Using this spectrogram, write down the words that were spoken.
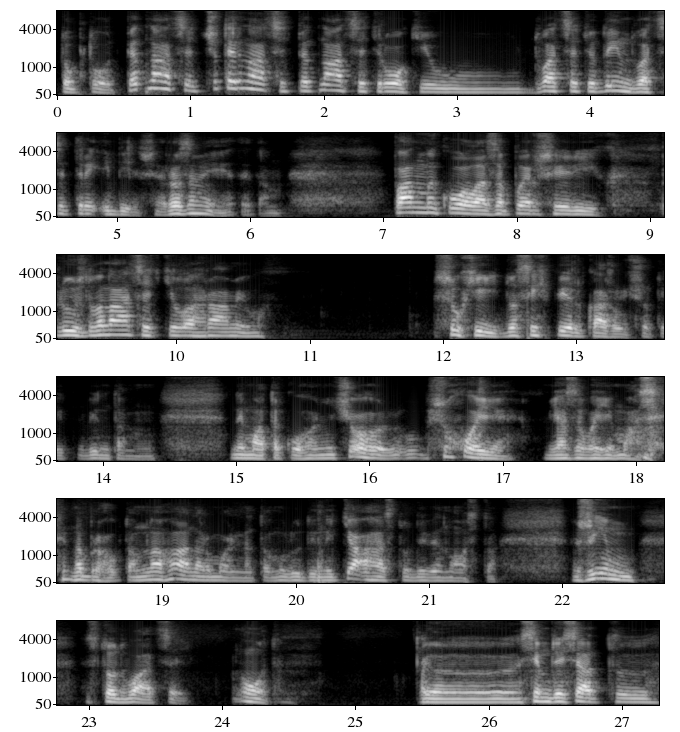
Тобто 15, 14, 15 років, 21, 23 і більше. Розумієте там. Пан Микола за перший рік плюс 12 кілограмів. Сухий, до сих пір кажуть, що він там нема такого нічого. Сухої м'язової маси набрав. Там нога нормальна, там у людини тяга 190, жим 120. От. Е, 70, е,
